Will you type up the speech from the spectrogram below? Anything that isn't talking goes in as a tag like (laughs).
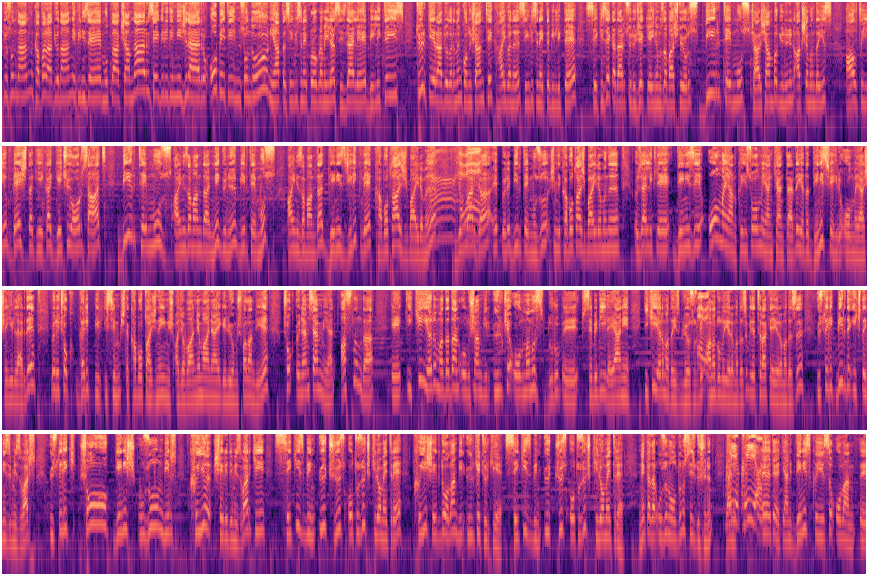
radyosundan, kafa radyodan hepinize mutlu akşamlar sevgili dinleyiciler. Opet'in sunduğu Nihat'la Sivrisinek programıyla sizlerle birlikteyiz. Türkiye radyolarının konuşan tek hayvanı Sivrisinek'le birlikte 8'e kadar sürecek yayınımıza başlıyoruz. 1 Temmuz çarşamba gününün akşamındayız. 6'yı 5 dakika geçiyor saat. 1 Temmuz aynı zamanda ne günü? 1 Temmuz aynı zamanda denizcilik ve kabotaj bayramı. Yıllarca hep böyle 1 Temmuz'u şimdi kabotaj bayramını özellikle denizi olmayan kıyısı olmayan kentlerde ya da deniz şehri olmayan şehirlerde böyle çok garip bir isim işte kabotaj neymiş acaba ne manaya geliyormuş falan diye çok önemsenmeyen aslında e, iki yarımadadan oluşan bir ülke olmamız durum e, sebebiyle yani iki yarımadayız biliyorsunuz bir Anadolu yarımadası bir de Trakya yarımadası. Üstelik bir de iç denizimiz var. Üstelik çok geniş uzun bir kıyı şeridimiz var ki 8333 kilometre kıyı şeridi olan bir ülke Türkiye. 8333 kilometre. Ne kadar uzun olduğunu siz düşünün. Kıyı, kıyı yani. Evet evet yani deniz kıyısı olan e,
